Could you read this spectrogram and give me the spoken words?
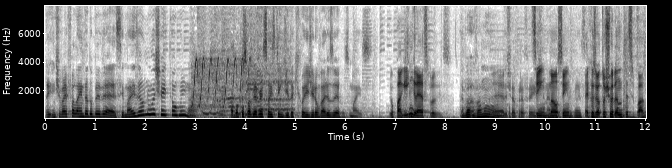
A gente vai falar ainda do BVS, mas eu não achei tão ruim, não. Tá bom que eu só vi a versão estendida que corrigiram vários erros, mas. Eu paguei ingresso pra ver isso. V- vamos deixar pra frente. Sim, né, não, sim. BVS. É que eu já tô chorando antecipado.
